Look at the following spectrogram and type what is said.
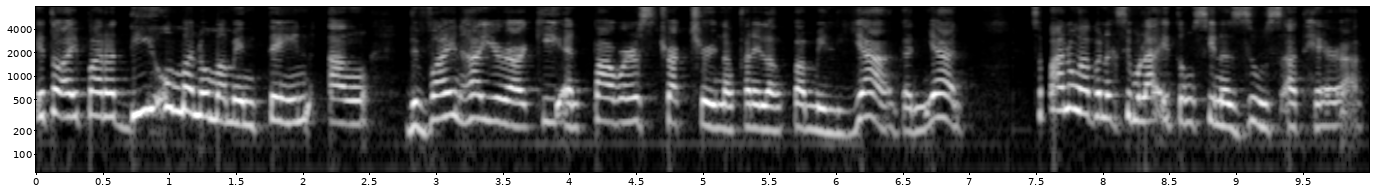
Ito ay para di umano ma-maintain ang divine hierarchy and power structure ng kanilang pamilya. Ganyan. So paano nga ba nagsimula itong sina Zeus at Hera?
